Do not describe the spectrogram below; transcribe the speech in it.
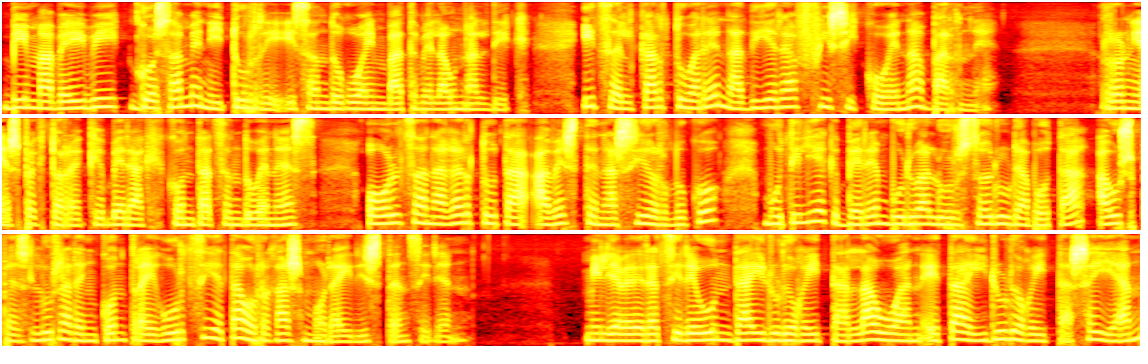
Bima Baby gozamen iturri izan dugu hainbat belaunaldik, hitz elkartuaren adiera fisikoena barne. Ronnie Spectorrek berak kontatzen duenez, oholtzan agertuta abesten hasi orduko, mutilek beren burua lurzorura bota, auspez lurraren kontra igurtzi eta orgasmora iristen ziren. Mila bederatzireun da irurogeita lauan eta irurogeita zeian,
